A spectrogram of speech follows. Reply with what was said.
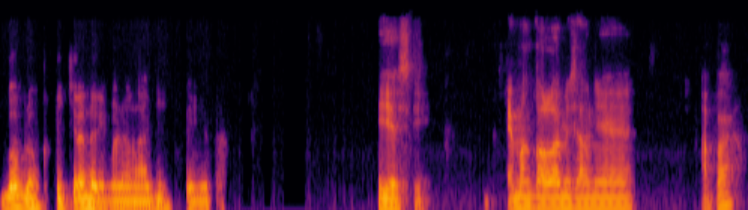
gue belum kepikiran dari mana lagi kayak gitu. Iya sih. Emang kalau misalnya apa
